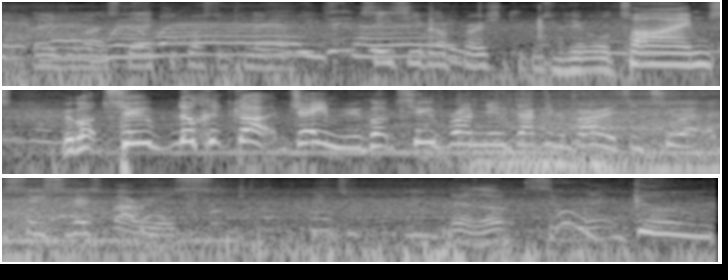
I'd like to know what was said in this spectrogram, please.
to There's your lights there. Keep crossing clear. CTV operation. Keep crossing clear at all times. We've got two. Look at that, Jamie. We've got two brand new Dagenham barriers and two and two Smith barriers. There, look. God,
